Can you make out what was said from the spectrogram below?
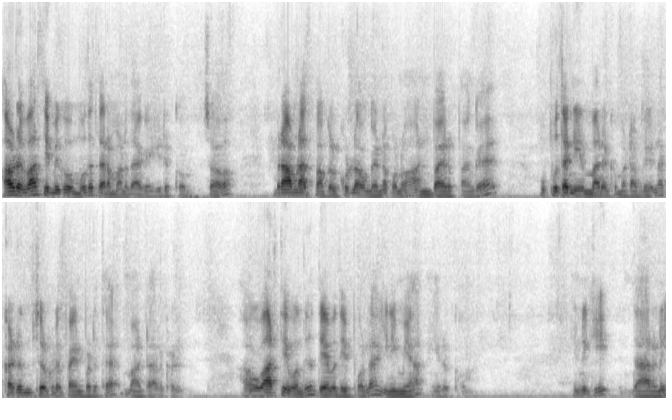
அவருடைய வார்த்தை மிகவும் முதத்தரமானதாக இருக்கும். ஸோ பிராமணாத்மாக்களுக்குள்ள அவங்க என்ன பண்ணுவோம் அன்பாக இருப்பாங்க. உப்பு தண்ணீர் மாதிரி இருக்க மாட்டாங்க. அப்படின்னா கடும் சொற்களை பயன்படுத்த மாட்டார்கள். அவங்க வார்த்தை வந்து தேவதை போல் இனிமையாக இருக்கும். இன்னைக்கு தாரணி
